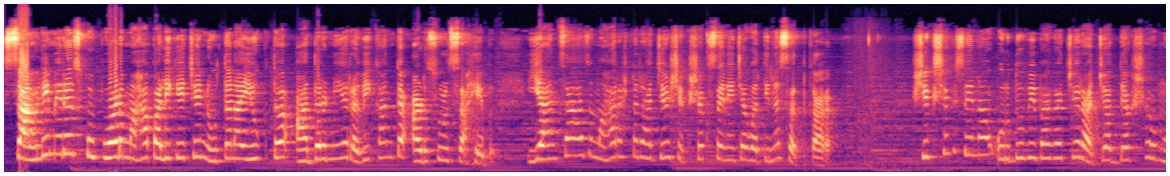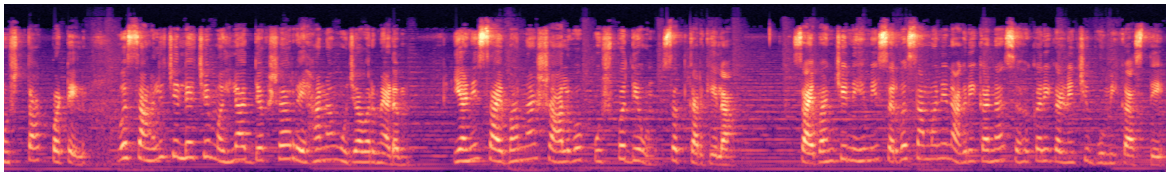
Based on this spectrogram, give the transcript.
सांगली मिरज कुपवाड महापालिकेचे नूतन आयुक्त आदरणीय रविकांत अडसूळ साहेब यांचा आज महाराष्ट्र राज्य शिक्षक सेनेच्या वतीनं सत्कार. शिक्षक सेना उर्दू विभागाचे राज्याध्यक्ष मुश्ताक पटेल व सांगली जिल्ह्याचे महिला अध्यक्ष रेहाना मुजावर मॅडम यांनी साहेबांना शाल व पुष्प देऊन सत्कार केला. साहेबांची नेहमी सर्वसामान्य नागरिकांना सहकार्य करण्याची भूमिका असते.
